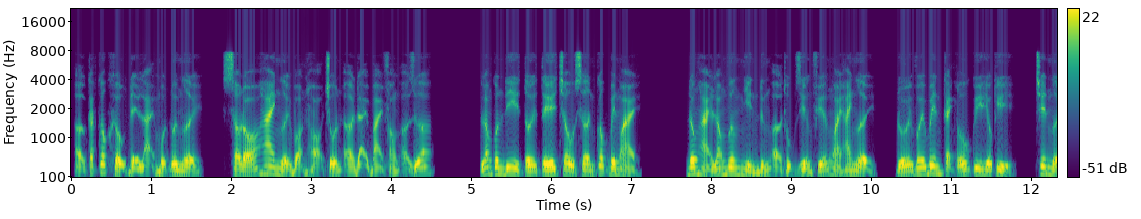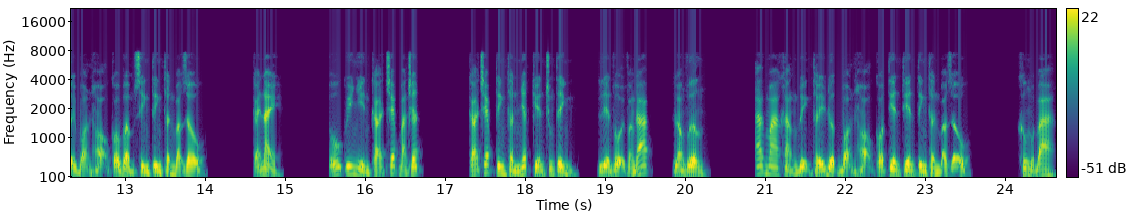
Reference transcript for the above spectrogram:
ở cắt cốc khẩu để lại một đôi người, sau đó hai người bọn họ trốn ở đại bài phòng ở giữa. Long Quân đi tới Tế Châu Sơn cốc bên ngoài. Đông Hải Long Vương nhìn đứng ở thuộc giếng phía ngoài hai người, đối với bên cạnh Ô Quy hiếu kỳ, trên người bọn họ có bẩm sinh tinh thần bảo dấu. Cái này, Ô Quy nhìn cá chép bản chất. Cá chép tinh thần nhất kiến trung tình, liền vội vàng đáp, Long Vương. Ác ma khẳng định thấy được bọn họ có tiên tiên tinh thần bảo dấu. Không một ba.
